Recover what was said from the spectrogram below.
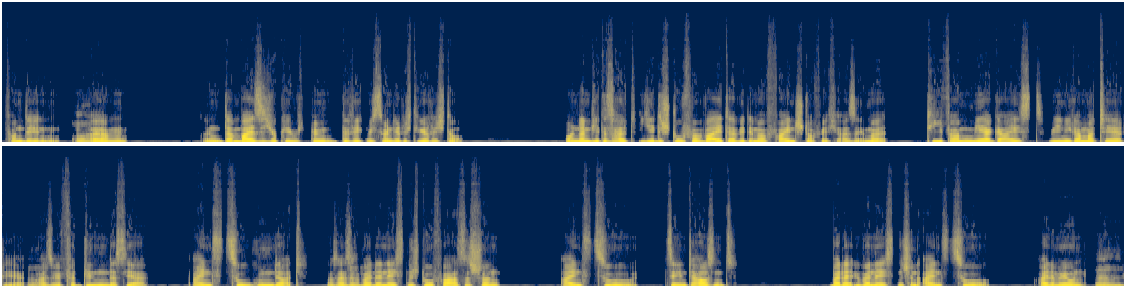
von denen. Mhm. Ähm, und dann weiß ich, okay, ich bin, bewege mich so in die richtige Richtung. Und dann geht es halt, jede Stufe weiter wird immer feinstoffig, also immer tiefer, mehr Geist, weniger Materie. Mhm. Also wir verdünnen das ja 1 zu 100. Das heißt, also bei der nächsten Stufe hast du schon 1 zu 10.000. Bei der übernächsten schon 1 zu einer Million. Mhm.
